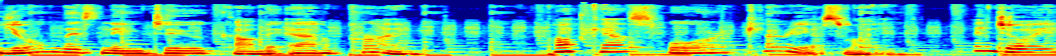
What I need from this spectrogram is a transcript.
You're listening to KBR Prime, podcast for curious mind. Enjoy!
